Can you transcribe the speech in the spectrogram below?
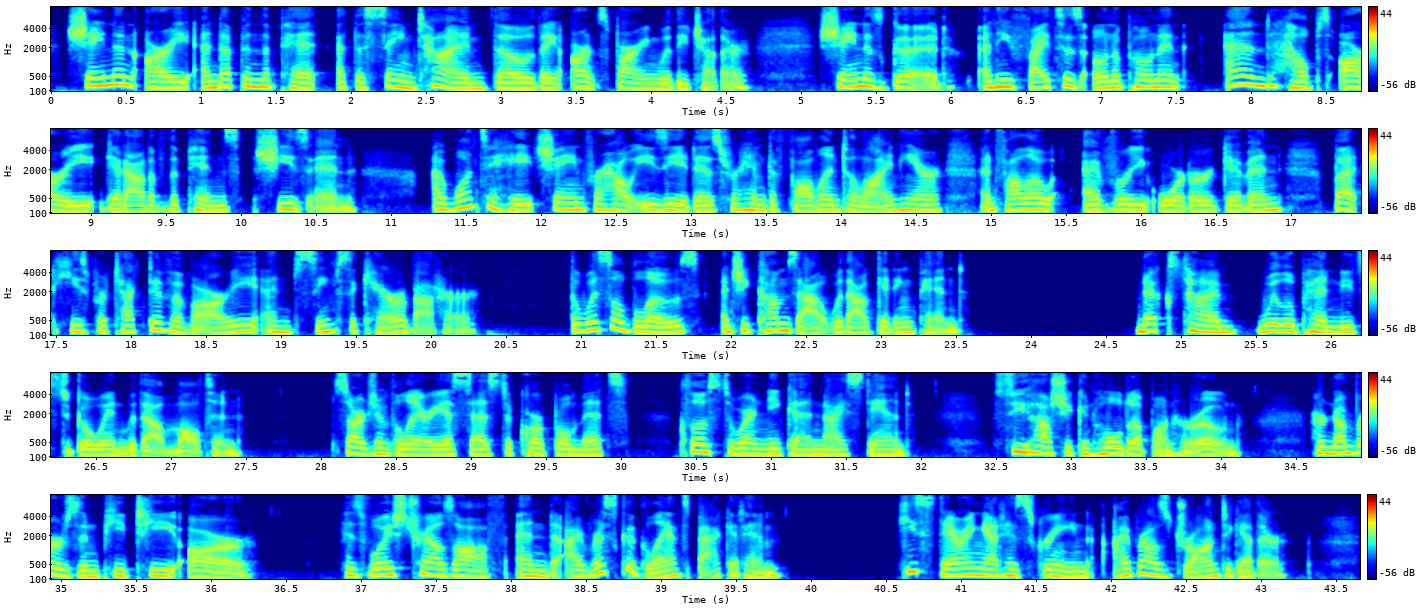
Shane and Ari end up in the pit at the same time, though they aren't sparring with each other. Shane is good, and he fights his own opponent and helps Ari get out of the pins she's in. I want to hate Shane for how easy it is for him to fall into line here and follow every order given, but he's protective of Ari and seems to care about her. The whistle blows and she comes out without getting pinned. Next time, Willow Pen needs to go in without Malton. Sergeant Valerius says to Corporal Mitz, close to where Nika and I stand. See how she can hold up on her own. Her numbers in PT are his voice trails off, and I risk a glance back at him. He's staring at his screen, eyebrows drawn together.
